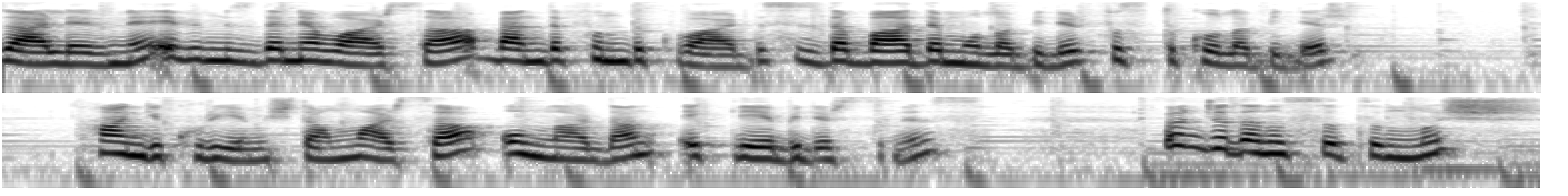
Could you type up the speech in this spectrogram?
Üzerlerine evimizde ne varsa, bende fındık vardı, sizde badem olabilir, fıstık olabilir. Hangi kuru yemişten varsa onlardan ekleyebilirsiniz. Önceden ısıtılmış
